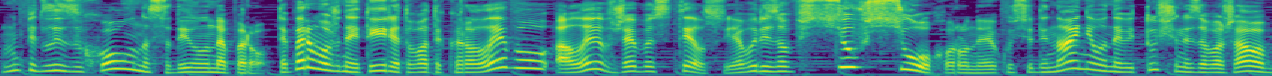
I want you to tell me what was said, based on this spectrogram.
Ну, підлизу Хоу насадили на перо. Тепер можна йти рятувати королеву, але вже без стелсу. Я вирізав всю всю охорону, яку сюди найняли, навіть ту, що не заважала б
